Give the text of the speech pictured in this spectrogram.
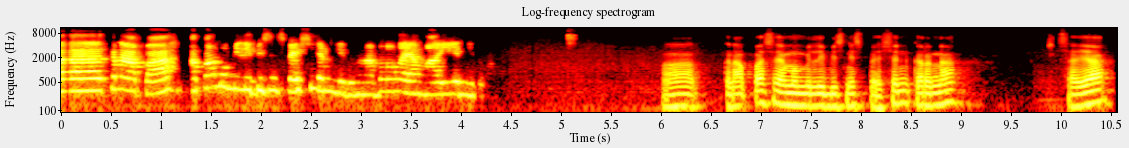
uh, kenapa? Apa memilih bisnis fashion gitu? Kenapa nggak yang lain gitu? Uh, kenapa saya memilih bisnis fashion? Karena saya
